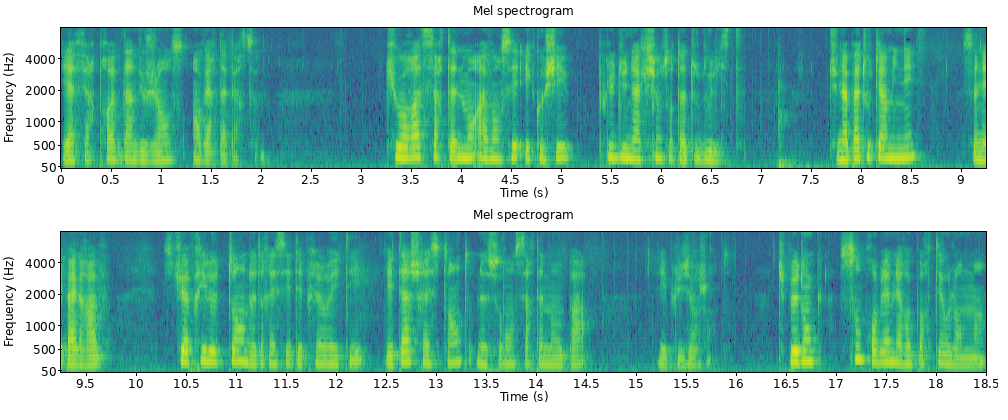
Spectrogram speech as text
et à faire preuve d'indulgence envers ta personne. Tu auras certainement avancé et coché plus d'une action sur ta to-do list. Tu n'as pas tout terminé? Ce n'est pas grave. Si tu as pris le temps de dresser tes priorités, les tâches restantes ne seront certainement pas les plus urgentes. Tu peux donc sans problème les reporter au lendemain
